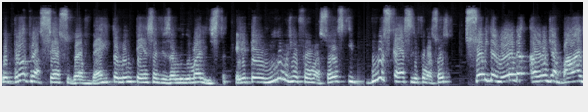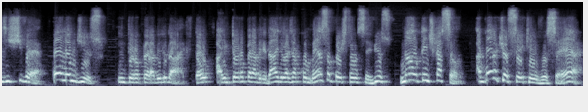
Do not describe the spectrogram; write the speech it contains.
o próprio acesso GovBR também tem essa visão minimalista. Ele tem um mínimo de informações e busca essas informações sob demanda aonde a base estiver. Qual é o nome disso? Interoperabilidade. Então, a interoperabilidade ela já começa prestando serviço na autenticação. Agora que eu sei quem você é,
